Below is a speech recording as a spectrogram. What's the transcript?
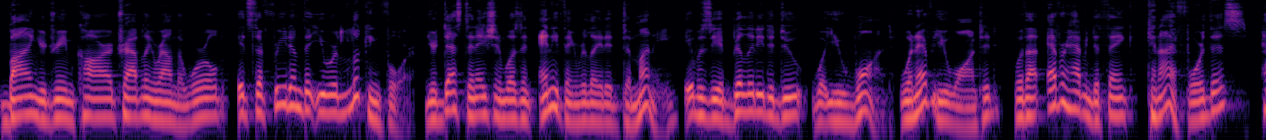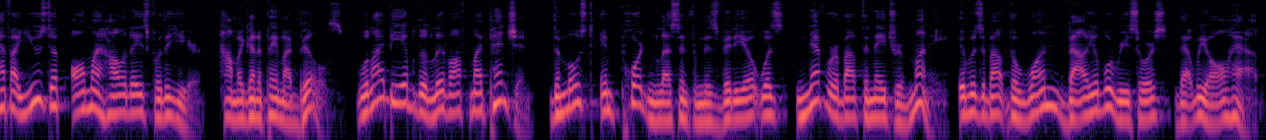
Buying your dream car, traveling around the world, it's the freedom that you were looking for. Your destination wasn't anything related to money, it was the ability to do what you want, whenever you wanted, without ever having to think, can I afford this? Have I used up all my holidays for the year? How am I going to pay my bills? Will I be able to live off my pension? The most important lesson from this video was never about the nature of money. It was about the one valuable resource that we all have,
